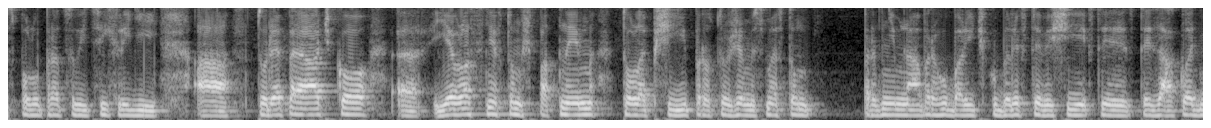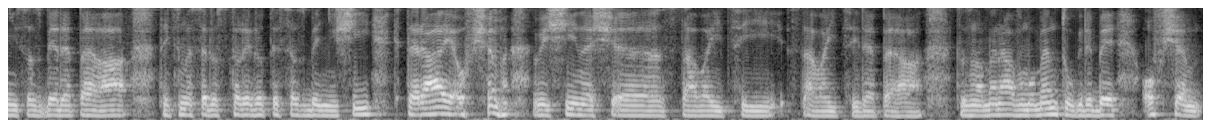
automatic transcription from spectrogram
spolupracujících lidí. A to DPAčko eh, je vlastně v tom špatným to lepší, protože my jsme v tom prvním návrhu balíčku byli v ty vyšší, v ty, v ty základní sazbě DPH. Teď jsme se dostali do ty sazby nižší, která je ovšem vyšší než eh, stávající, stávající DPH. To znamená v momentu, kdyby ovšem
